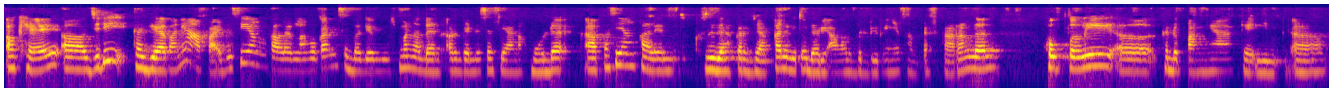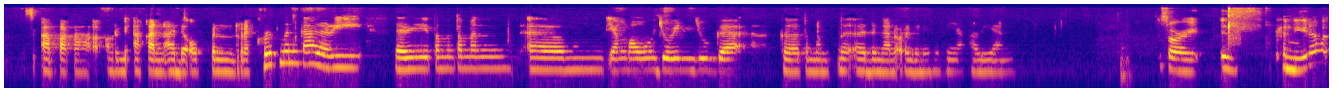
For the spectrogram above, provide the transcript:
Oke, uh, jadi kegiatannya apa aja sih yang kalian lakukan sebagai movement dan organisasi anak muda? Apa sih yang kalian sudah kerjakan gitu dari awal berdirinya sampai sekarang dan hopefully uh, ke depannya kayak uh, apakah akan ada open recruitment kah dari dari teman-teman um, yang mau join juga ke teman uh, dengan organisasinya kalian? Sorry, is Kanita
